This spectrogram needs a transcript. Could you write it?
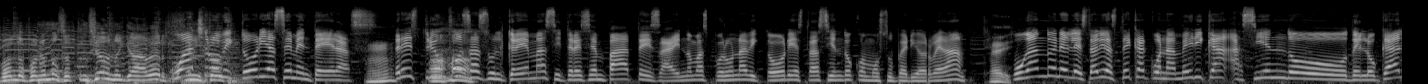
pues lo ponemos atención, oiga, a ver. Cuatro victorias cementeras, ¿Mm? tres triunfos Ajá. azul cremas y tres empates. Ahí nomás por una victoria está siendo como superior, ¿verdad? Jugando en el Estadio Azteca con América haciendo de local,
